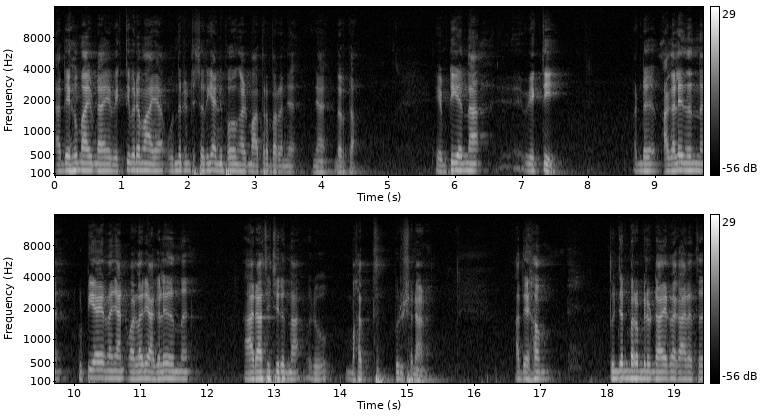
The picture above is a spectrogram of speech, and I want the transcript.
അദ്ദേഹവുമായുണ്ടായ വ്യക്തിപരമായ ഒന്ന് രണ്ട് ചെറിയ അനുഭവങ്ങൾ മാത്രം പറഞ്ഞ് ഞാൻ നിർത്താം. എം ടി എന്ന വ്യക്തി പണ്ട് അകലെ നിന്ന് കുട്ടിയായിരുന്ന ഞാൻ വളരെ അകലെ നിന്ന് ആരാധിച്ചിരുന്ന ഒരു മഹത് പുരുഷനാണ്. അദ്ദേഹം തുഞ്ചൻ പറമ്പിലുണ്ടായിരുന്ന കാലത്ത്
